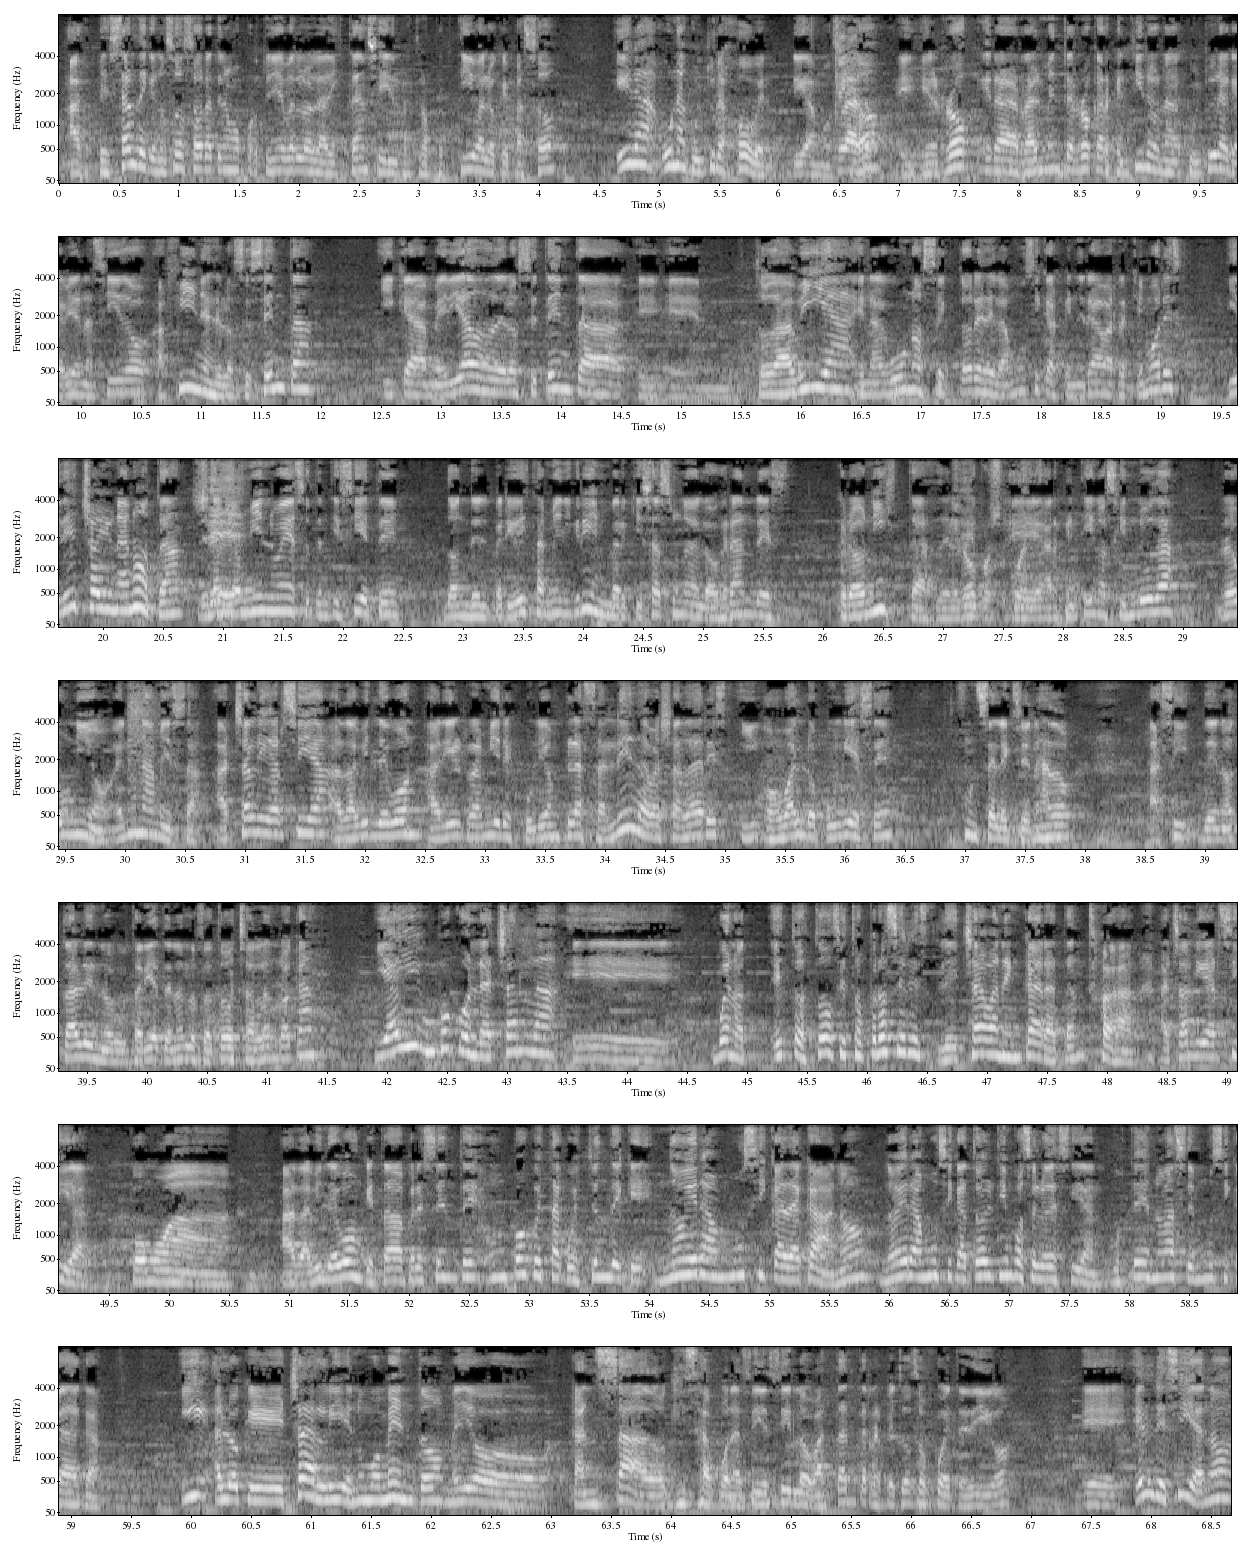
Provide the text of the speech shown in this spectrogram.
a pesar de que nosotros ahora tenemos oportunidad de verlo a la distancia y en retrospectiva lo que pasó, era una cultura joven, digamos. Claro. ¿no? Eh, El rock era realmente rock argentino, una cultura que había nacido a fines de los 60 y que a mediados de los 70 eh, eh, todavía en algunos sectores de la música generaba resquemores y de hecho hay una nota del Sí. año 1977 donde el periodista Mil Greenberg, quizás uno de los grandes cronistas del Sí, eh, argentino sin duda, reunió en una mesa a Charlie García, a David Lebón, Ariel Ramírez, Julián Plaza, Leda Valladares y Osvaldo Puliese, un seleccionado así de notable, nos gustaría tenerlos a todos charlando acá. Y ahí un poco en la charla, eh, bueno, estos, todos estos próceres le echaban en cara tanto a, a Charlie García como a, a David Lebón que estaba presente, un poco esta cuestión de que no era música de acá, ¿no? No era música, todo el tiempo se lo decían, ustedes no hacen música de acá. Y a lo que Charlie, en un momento medio cansado, quizá por así decirlo, bastante respetuoso fue, te digo, eh, él decía, ¿no?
